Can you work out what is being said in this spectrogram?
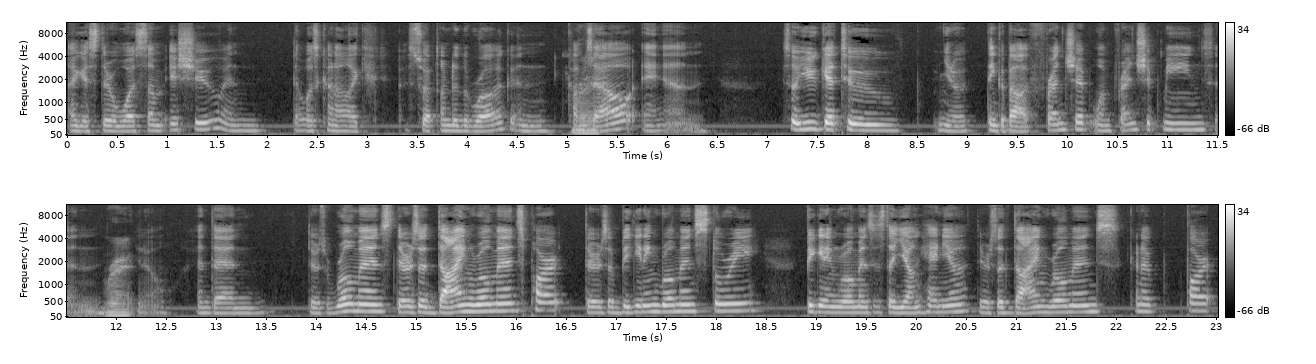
I guess there was some issue, and that was kind of like swept under the rug and comes Right. out, and so you get to you know think about friendship, what friendship means, and Right. you know, and then there's a romance. There's a dying romance part. There's a beginning romance story. Beginning romance is the young haenyeo. There's a dying romance kind of part.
